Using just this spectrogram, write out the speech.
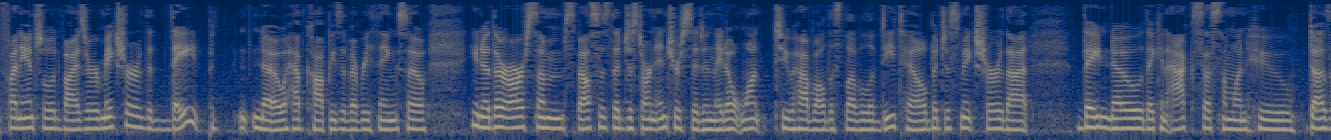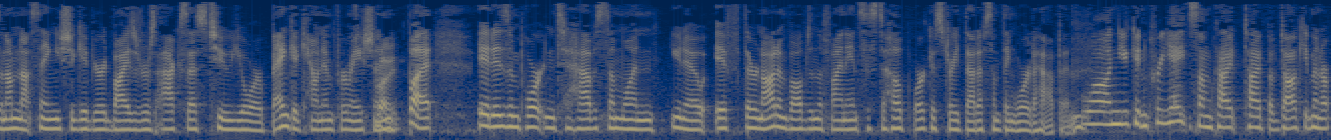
financial advisor, make sure that they know, have copies of everything. So, you know, there are some spouses that just aren't interested and they don't want to have all this level of detail, but just make sure that they know they can access someone who does. And I'm not saying you should give your advisors access to your bank account information, Right. but it is important to have someone, you know, if they're not involved in the finances to help orchestrate that if something were to happen. Well, and you can create some ki- type of document, or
